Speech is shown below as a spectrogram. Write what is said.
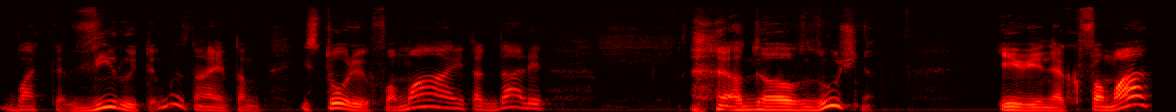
батька. Віруйте. Ми знаємо там історію Фома і так далі. Учня. І він, як Фома,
